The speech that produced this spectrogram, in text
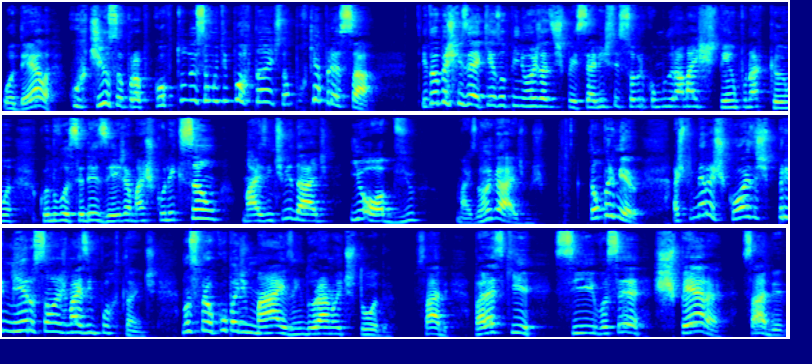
ou dela, curtir o seu próprio corpo, tudo isso é muito importante. Então por que apressar? Então eu pesquisei aqui as opiniões das especialistas sobre como durar mais tempo na cama quando você deseja mais conexão, mais intimidade e, óbvio, mais orgasmos. Então, primeiro, as primeiras coisas, primeiro são as mais importantes. Não se preocupa demais em durar a noite toda, sabe? Parece que se você espera, sabe,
